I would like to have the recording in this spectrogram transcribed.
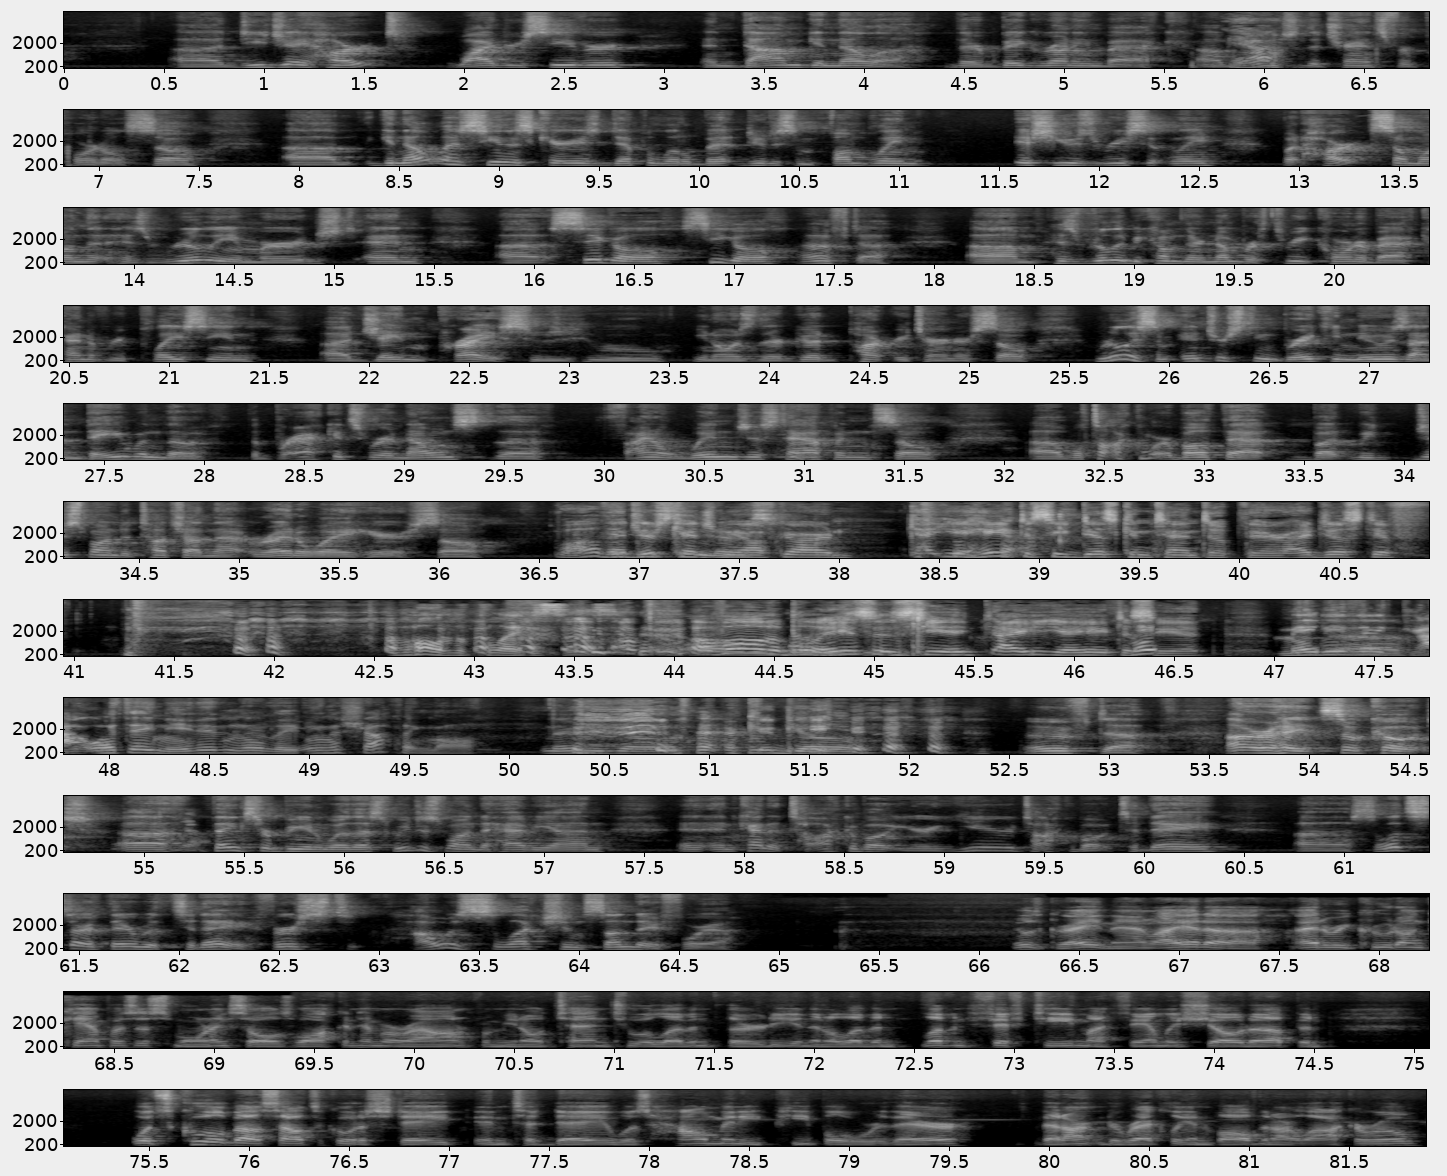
uh, DJ Hart, wide receiver, and Dom Gonnella, their big running back, uh, yeah. into the transfer portal. So um, Gonnella has seen his carries dip a little bit due to some fumbling issues recently, but Hart, someone that has really emerged, and uh, Siegel, Siegel, Ufta, um, has really become their number three cornerback, kind of replacing uh, Jaden Price, who, who you know is their good punt returner. So really some interesting breaking news on day when the the brackets were announced. The final win just happened. So uh, we'll talk more about that, but we just wanted to touch on that right away here. So wow, that just catch news. me off guard. God, you hate yeah. to see discontent up there. I just if. of all the places, of, of all, all, the places, places you, I, you hate to maybe, see it. Maybe they uh, got what they needed and they're leaving the shopping mall. There you go. There we go. Oofda. All right. So, coach, uh, yeah. thanks for being with us. We just wanted to have you on and, and kind of talk about your year, talk about today. Uh, so, let's start there with today. First, how was selection Sunday for you? It was great, man. I had a I had a recruit on campus this morning, so I was walking him around from you know 10 to 11:30, and then 11 11:15, my family showed up. And what's cool about South Dakota State in today was how many people were there that aren't directly involved in our locker room,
